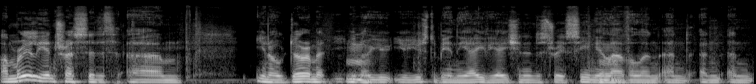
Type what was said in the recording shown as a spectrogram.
I'm really interested. Um, you know, Dermot. You know, hmm. you, you used to be in the aviation industry at senior hmm. level, and and and and,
